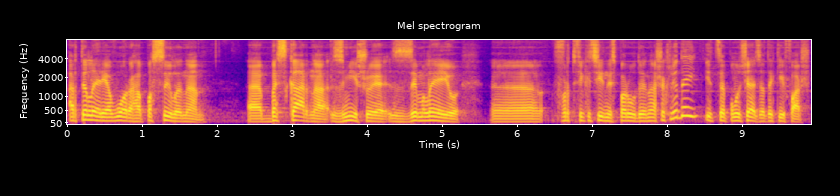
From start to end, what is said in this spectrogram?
артилерія ворога посилена, е, безкарно змішує з землею е, фортифікаційні споруди наших людей, і це виходить такий фарш,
